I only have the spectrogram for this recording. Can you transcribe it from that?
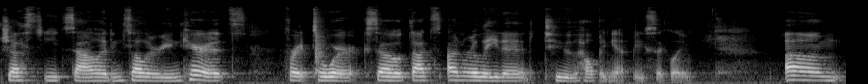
just eat salad and celery and carrots for it to work. So that's unrelated to helping it basically. Um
